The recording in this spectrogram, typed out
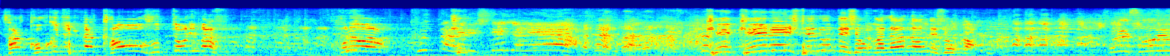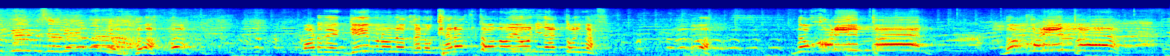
さあ黒人が顔を振っております。これは食ったふりしてんじゃねえよ。け痙攣してるんでしょうか？何なんでしょうか？それそういうゲームじゃねえから。まるでゲームの中のキャラクターのようになっております。残り1分！残り1分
